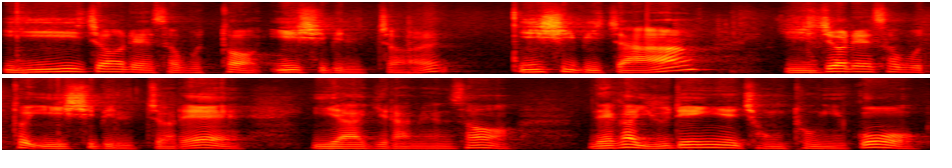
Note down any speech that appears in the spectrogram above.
2절에서부터 21절, 22장 2절에서부터 21절에 이야기를 하면서 내가 유대인의 정통이고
